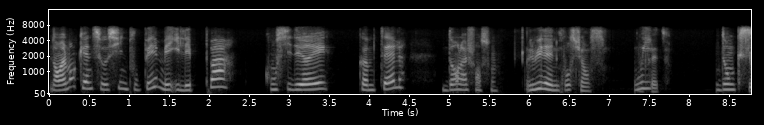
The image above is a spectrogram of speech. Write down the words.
normalement, Ken, c'est aussi une poupée, mais il n'est pas considéré comme tel dans la chanson. Lui, il a une conscience. Oui. En fait. Donc, c'est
